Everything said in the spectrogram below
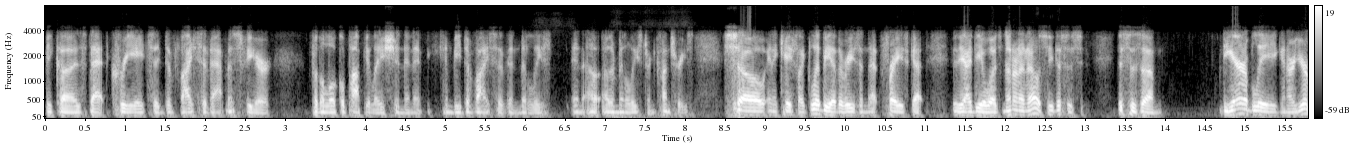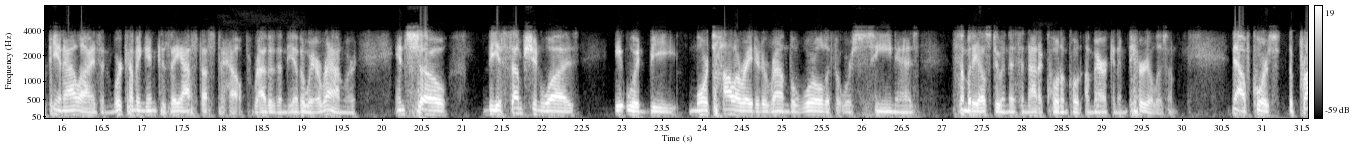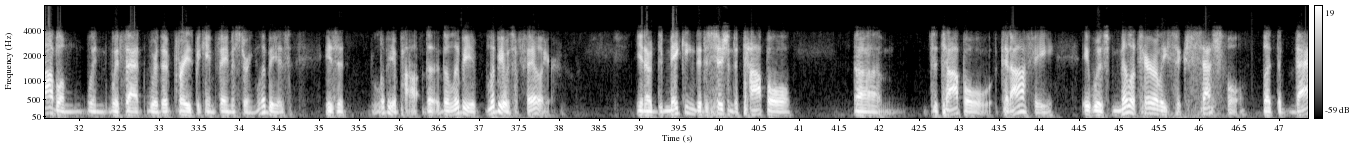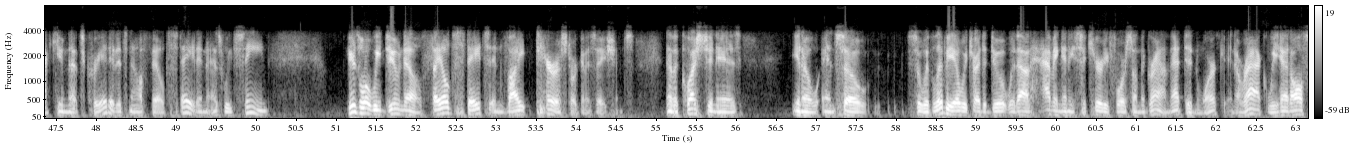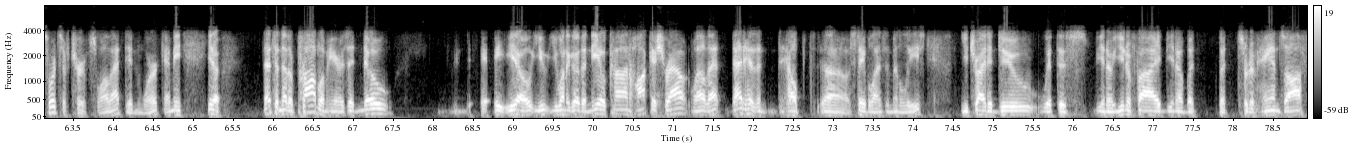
because that creates a divisive atmosphere for the local population and it can be divisive in Middle East in other Middle Eastern countries. So in a case like Libya, the reason that phrase got the idea was no, no, no, no. See, this is this is um, the Arab League and our European allies, and we're coming in because they asked us to help, rather than the other way around. Where, and so the assumption was it would be more tolerated around the world if it were seen as somebody else doing this and not a quote unquote American imperialism. Now, of course, the problem when with that where the phrase became famous during Libya is is that Libya the, the Libya Libya was a failure. You know, making the decision to topple um, to topple Gaddafi, it was militarily successful, but the vacuum that's created, it's now a failed state. And as we've seen, Here's what we do know failed states invite terrorist organizations. Now, the question is, you know, and so so with Libya, we tried to do it without having any security force on the ground. That didn't work. In Iraq, we had all sorts of troops. Well, that didn't work. I mean, you know, that's another problem here is that no, you know, you, you want to go the neocon hawkish route. Well, that, that hasn't helped uh, stabilize the Middle East. You try to do with this, you know, unified, you know, but, but sort of hands off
